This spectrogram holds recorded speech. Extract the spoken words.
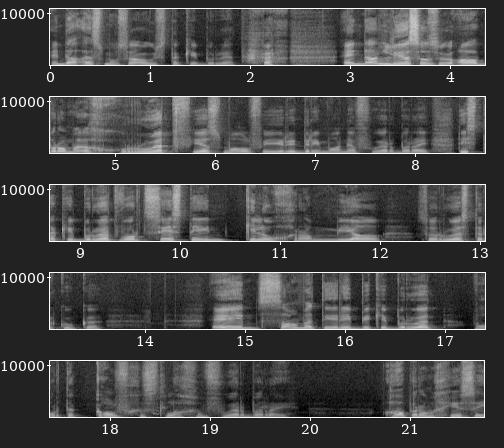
En daar is mos 'n ou stukkie brood. En dan lees ons hoe Abraham 'n groot feesmaal vir hierdie drie manne voorberei. Die stukkie brood word 16 kg meel se roosterkoeke. En saam met hierdie bietjie brood word 'n kalf geslag en voorberei. Abraham gee sy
